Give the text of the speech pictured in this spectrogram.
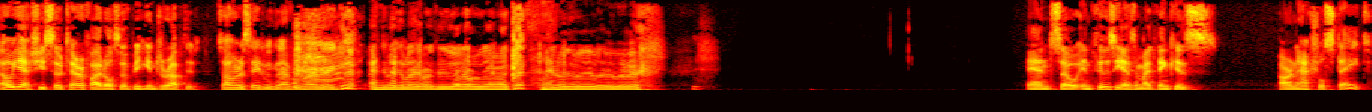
Oh yeah, she's so terrified also of being interrupted. So I'm going to say to everybody, and so enthusiasm, I think, is our natural state,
